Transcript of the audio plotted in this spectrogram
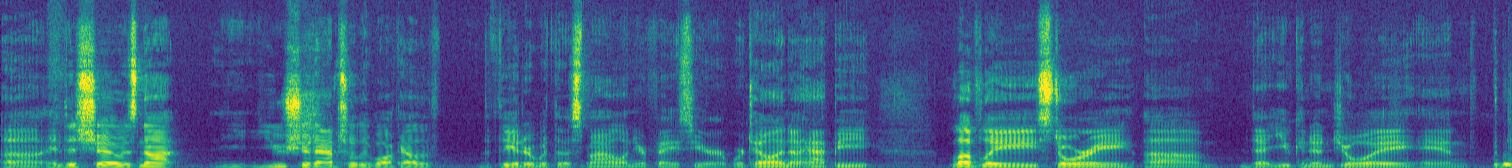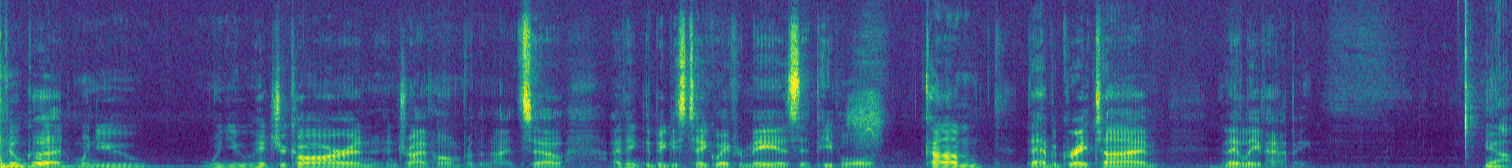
uh, and this show is not. You should absolutely walk out of the theater with a smile on your face. Here, we're telling a happy, lovely story um, that you can enjoy and feel good when you when you hit your car and, and drive home for the night. So I think the biggest takeaway for me is that people come, they have a great time, and they leave happy. Yeah,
